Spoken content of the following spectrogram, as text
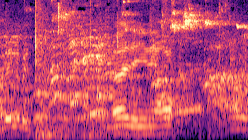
Allez, le mec. Ouais, il y a une erreur. Ah ouais.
